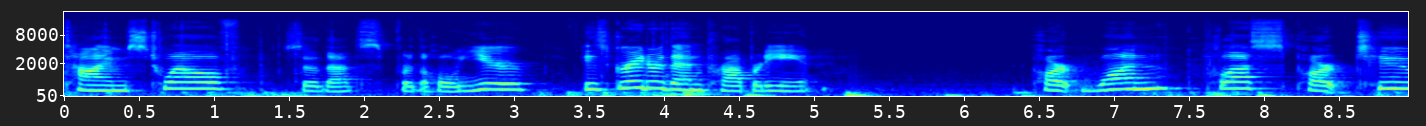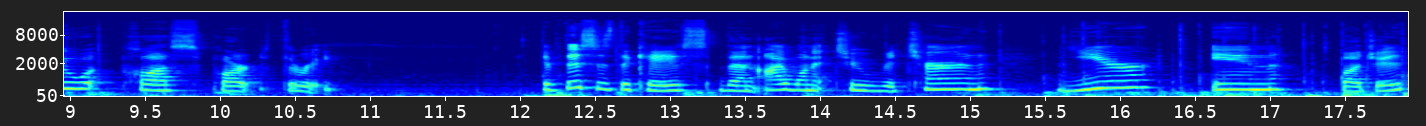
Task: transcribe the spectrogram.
times 12, so that's for the whole year, is greater than property part 1 plus part 2 plus part 3. If this is the case, then I want it to return year in budget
